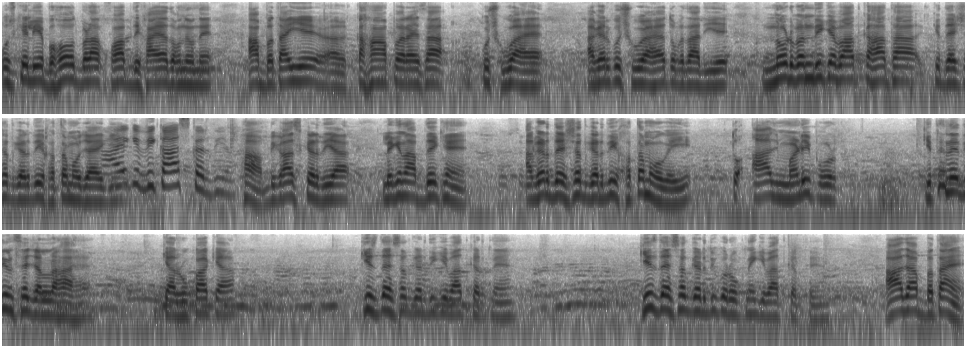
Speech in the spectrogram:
उसके लिए बहुत बड़ा ख्वाब दिखाया था उन्होंने। आप बताइए कहाँ पर ऐसा कुछ हुआ है? अगर कुछ हुआ है तो बता दिए। नोटबंदी के बाद कहा था कि दहशत गर्दी ख़त्म हो जाएगी। कि विकास कर दिया। हाँ विकास कर दिया। लेकिन आप देखें अगर दहशत गर्दी ख़त्म हो गई तो आज मणिपुर कितने दिन से जल रहा है? क्या रुका क्या? किस दहशत गर्दी की बात करते हैं? किस दहशत गर्दी को रोकने की बात करते हैं? आज आप बताएँ,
